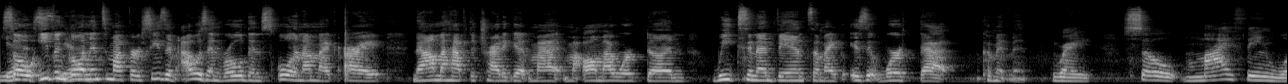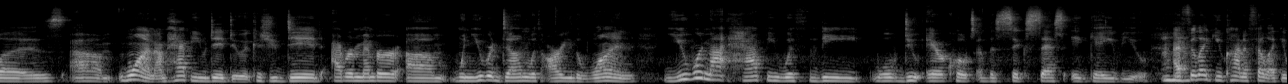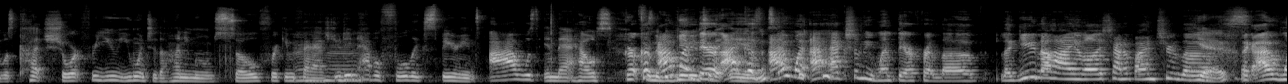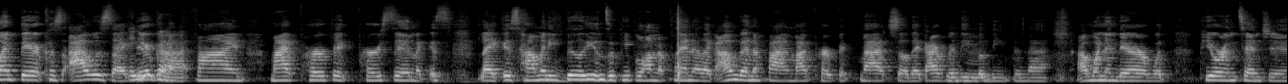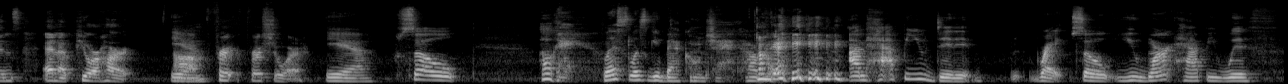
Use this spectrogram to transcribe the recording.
So even yeah. going into my first season, I was enrolled in school and I'm like, all right, now I'm gonna have to try to get my, my all my work done weeks in advance. I'm like, is it worth that commitment? Right. So my thing was um, one. I'm happy you did do it because you did. I remember um, when you were done with Are You the One, you were not happy with the we'll do air quotes of the success it gave you. Mm-hmm. I feel like you kind of felt like it was cut short for you. You went to the honeymoon so freaking fast. You didn't have a full experience. I was in that house Because I went there, the I because. I went, I actually went there for love. Like you know how I am always trying to find true love. Yes. Like I went there because I was like, And they're gonna got- find my perfect person. Like it's like it's how many billions of people on the planet. Like I'm gonna find my perfect match. So like I really Mm-hmm. believed in that. I went in there with pure intentions and a pure heart. Yeah. Um, for for sure. yeah. So okay, let's let's get back on track. All right. Okay. I'm happy you did it. Right. So you weren't happy with.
